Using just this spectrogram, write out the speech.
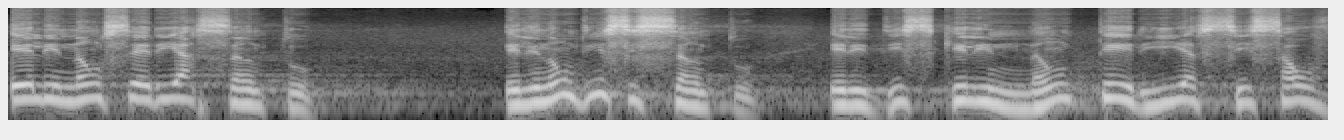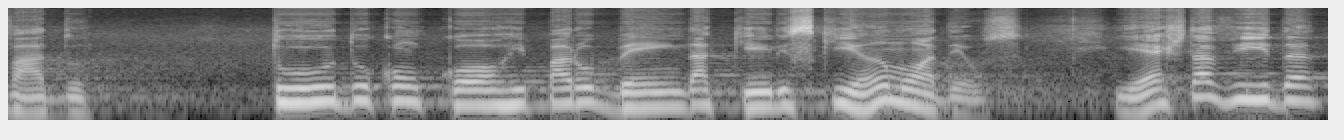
ele não seria santo. Ele não disse santo, ele disse que ele não teria se salvado. Tudo concorre para o bem daqueles que amam a Deus. E esta vida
